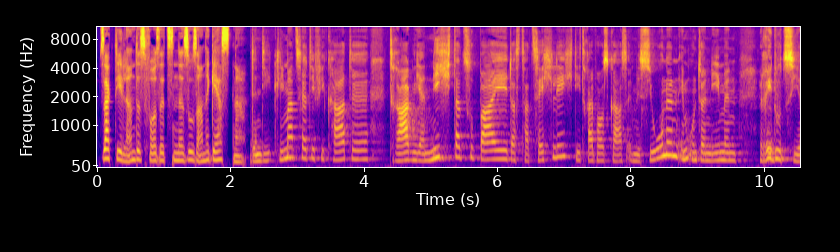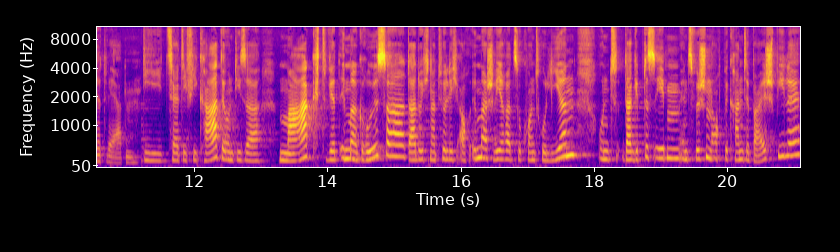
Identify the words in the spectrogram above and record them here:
sagt die Landesvorsitzende Susanne Gerstner. Denn die Klimazertifikate tragen ja nicht dazu bei, dass tatsächlich die Treibhausgasemissionen im Unternehmen reduziert werden. Die Zertifikate und dieser Markt wird immer größer, dadurch natürlich auch immer schwerer zu kontrollieren. Und da gibt es eben inzwischen auch bekannte Beispiele,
